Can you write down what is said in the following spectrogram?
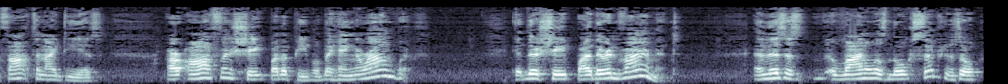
thoughts and ideas are often shaped by the people they hang around with. They're shaped by their environment. And this is, Lionel is no exception. So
